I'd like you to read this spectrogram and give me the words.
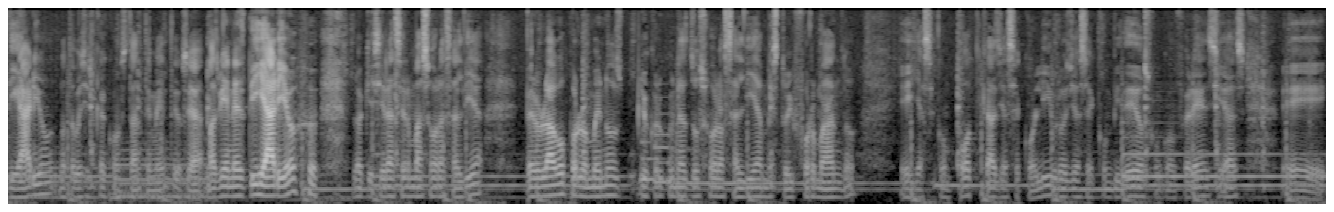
diario, no te voy a decir que constantemente, o sea, más bien es diario, lo quisiera hacer más horas al día, pero lo hago por lo menos, yo creo que unas dos horas al día me estoy formando, eh, ya sea con podcast, ya sea con libros, ya sea con videos, con conferencias, eh,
